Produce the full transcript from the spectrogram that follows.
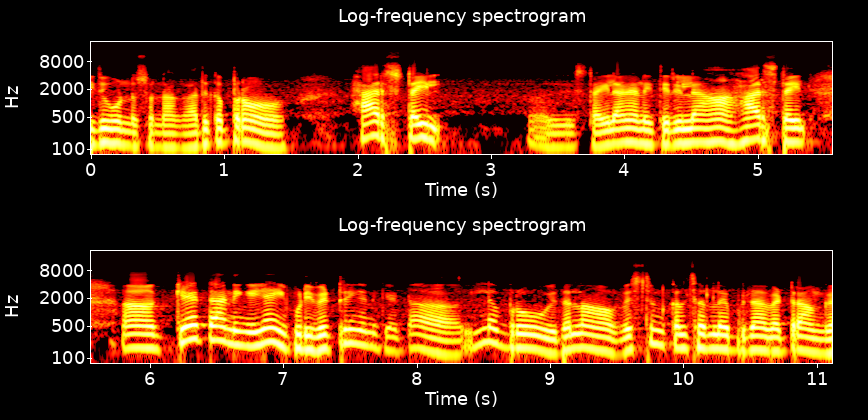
இது ஒன்று சொன்னாங்க. அதுக்கப்புறம் ஹேர் ஸ்டைல் ஸ்டைலானு எனக்கு தெரியல. ஆ ஹேர் ஸ்டைல் கேட்டால் நீங்கள் ஏன் இப்படி வெட்டுறீங்கன்னு கேட்டால் இல்லை ப்ரோ இதெல்லாம் வெஸ்டர்ன் கல்ச்சரில் இப்படி தான் வெட்டுறாங்க.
